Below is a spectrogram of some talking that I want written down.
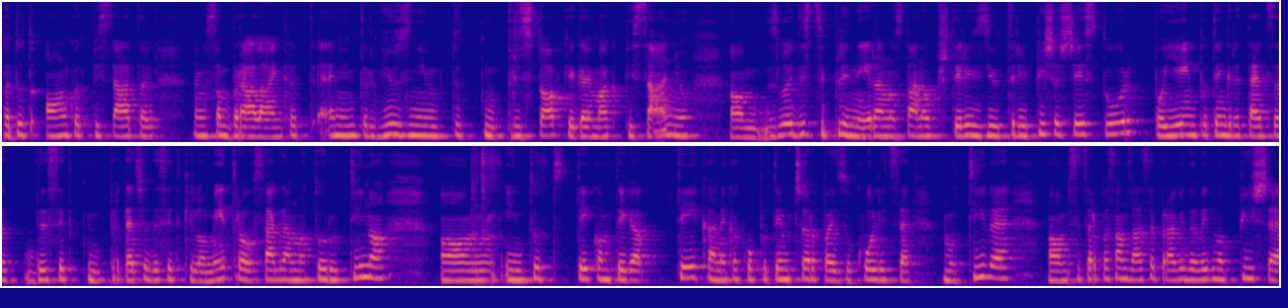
pa tudi on kot pisatelj. Vem, sem brala enkrat en intervju z njim, tudi pristop, ki ga ima k pisanju. Um, zelo je discipliniran, ostane ob 4 zjutraj, piše 6 ur, poje in potem gre teče 10, preteče 10 km, vsak dan ima to rutino um, in tudi tekom tega. Teka nekako potem črpa iz okolice motive, um, sicer pa sam zase pravi, da vedno piše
